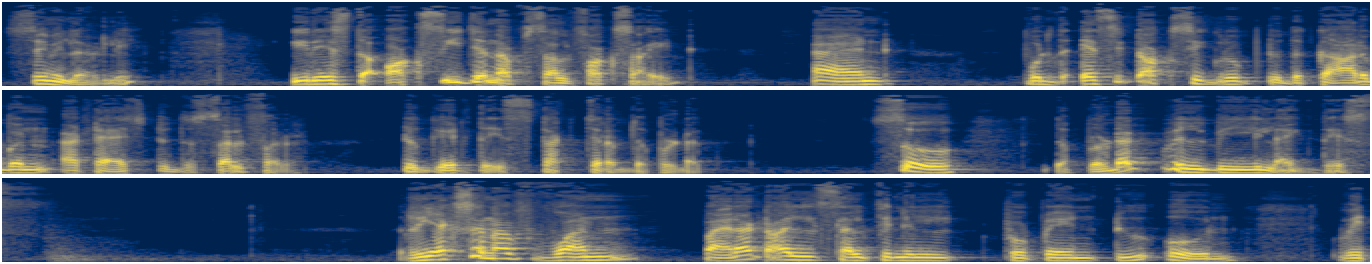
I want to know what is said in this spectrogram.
Similarly, erase the oxygen of sulfoxide and put the acetoxy group to the carbon attached to the sulfur to get the structure of the product. So the product will be like this. Reaction of 1 pyratyl sulfonyl propane 2-one with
